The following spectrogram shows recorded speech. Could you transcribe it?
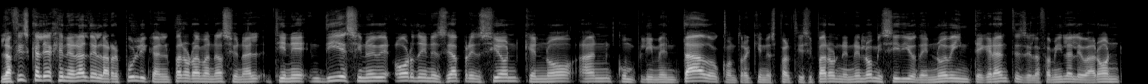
La Fiscalía General de la República en el panorama nacional tiene 19 órdenes de aprehensión que no han cumplimentado contra quienes participaron en el homicidio de nueve integrantes de la familia Levarón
